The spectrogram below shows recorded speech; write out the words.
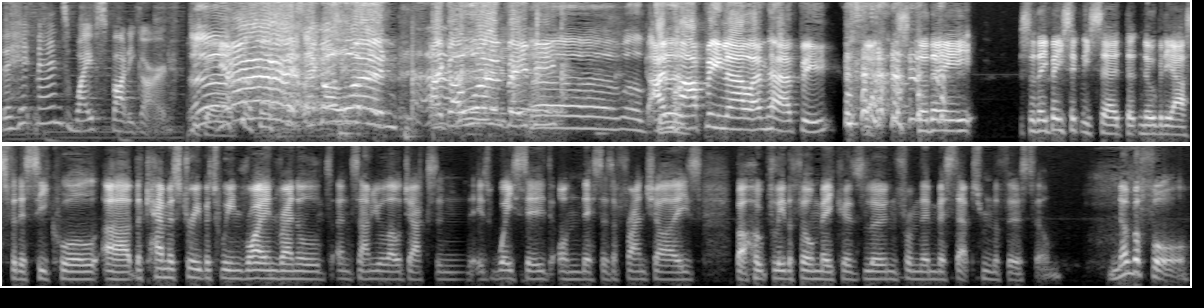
The Hitman's Wife's Bodyguard. Yes, I got one. I got one, baby. Uh, well, I'm happy now. I'm happy. yeah. So they so they basically said that nobody asked for this sequel. Uh, the chemistry between Ryan Reynolds and Samuel L. Jackson is wasted on this as a franchise, but hopefully the filmmakers learn from their missteps from the first film. Number four,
